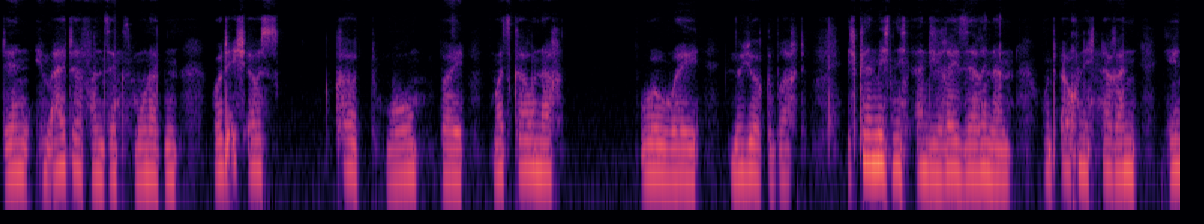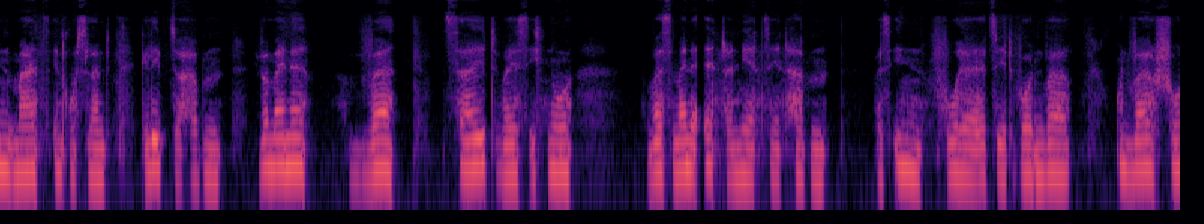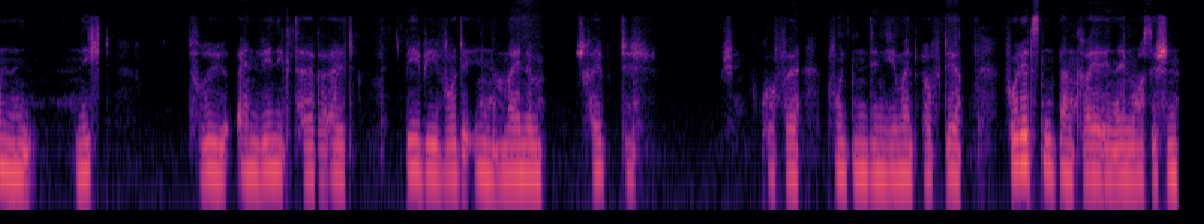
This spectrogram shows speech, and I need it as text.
denn im Alter von sechs Monaten wurde ich aus Kotwo bei Moskau nach Broadway, New York gebracht. Ich kann mich nicht an die Reise erinnern und auch nicht daran, jemals in Russland gelebt zu haben. Über meine Zeit weiß ich nur, was meine Eltern mir erzählt haben, was ihnen vorher erzählt worden war und war schon nicht früh ein wenig Tage alt. Baby wurde in meinem Schreibtischkoffer gefunden, den jemand auf der vorletzten Bankreihe in einer russischen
